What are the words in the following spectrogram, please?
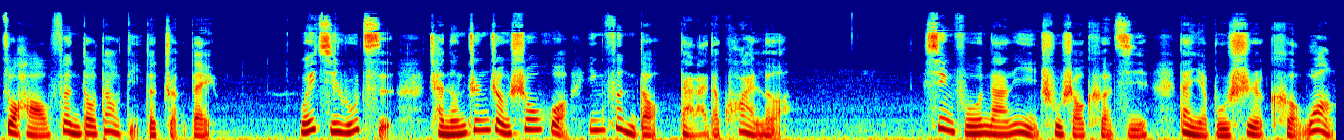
做好奋斗到底的准备。唯其如此，才能真正收获因奋斗带来的快乐。幸福难以触手可及，但也不是可望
